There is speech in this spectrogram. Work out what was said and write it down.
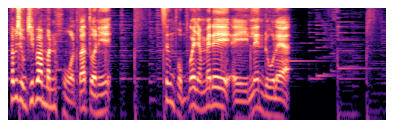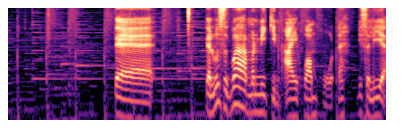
ท่านผู้ชมคิดว่ามันโหดป่ะตัวนี้ ซึ่งผมก็ยังไม่ได้ไอเล่นดูเลยอะ แต่แต่รู้สึกว่ามันมีกลิ่นไอายความโหดนะมิสเลีย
